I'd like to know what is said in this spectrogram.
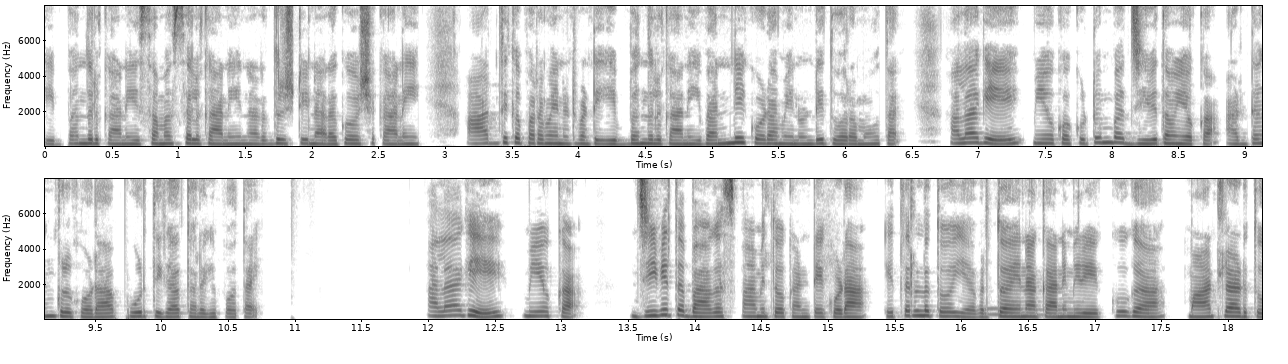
ఇబ్బందులు కానీ సమస్యలు కానీ నరదృష్టి నరఘోష కానీ ఆర్థికపరమైనటువంటి ఇబ్బందులు కానీ ఇవన్నీ కూడా మీ నుండి దూరం అవుతాయి అలాగే మీ యొక్క కుటుంబ జీవితం యొక్క అడ్డంకులు కూడా పూర్తిగా తొలగిపోతాయి. అలాగే మీ యొక్క జీవిత భాగస్వామితో కంటే కూడా ఇతరులతో ఎవరితో అయినా కానీ మీరు ఎక్కువగా మాట్లాడుతూ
